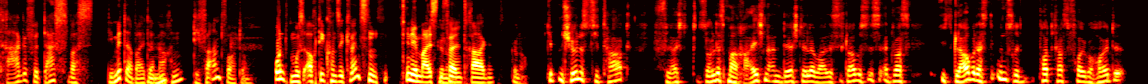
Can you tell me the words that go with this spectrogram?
trage für das, was die Mitarbeiter mhm. machen, die Verantwortung und muss auch die Konsequenzen in den meisten genau. Fällen tragen. Genau. Gibt ein schönes Zitat. Vielleicht soll das mal reichen an der Stelle, weil es, ich glaube, es ist etwas, ich glaube, dass unsere Podcast-Folge heute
